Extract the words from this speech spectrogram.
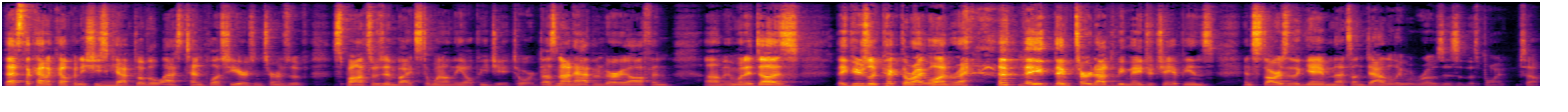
that's the kind of company she's kept over the last 10 plus years in terms of sponsors invites to win on the LPGA Tour. Does not happen very often. Um, and when it does, they've usually picked the right one, right? they, they've turned out to be major champions and stars of the game. And that's undoubtedly what Rose is at this point. So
